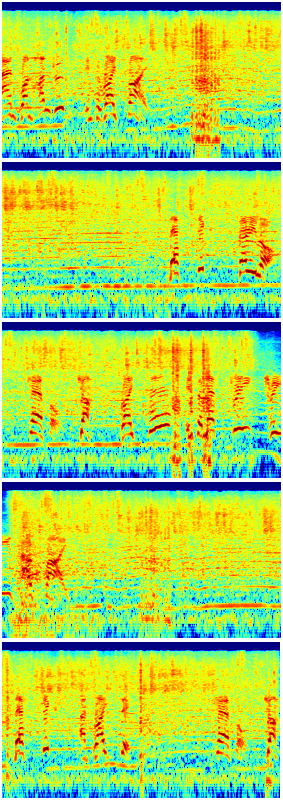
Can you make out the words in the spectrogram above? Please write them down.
And 100 into right 5. Left 6, very long. Careful, jump. Right 4 into left 3, trees outside. Left 6 and right 6. Cancel. Jump.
